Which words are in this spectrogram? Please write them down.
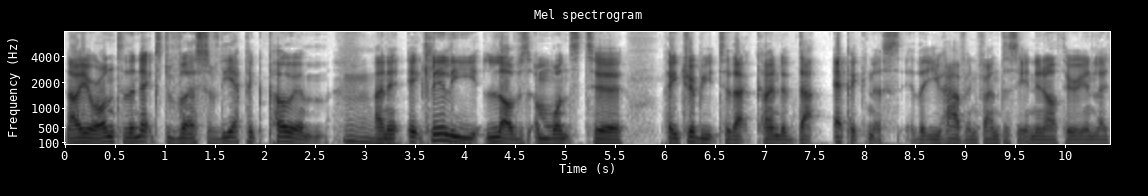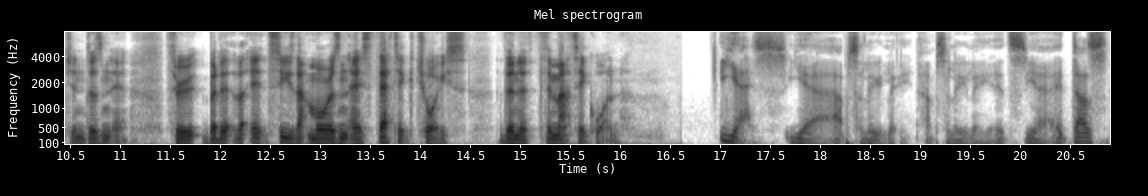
now you're on to the next verse of the epic poem, mm. and it, it clearly loves and wants to pay tribute to that kind of that epicness that you have in fantasy and in Arthurian legend, doesn't it? Through, but it, it sees that more as an aesthetic choice than a thematic one. Yes, yeah, absolutely, absolutely. It's yeah, it does.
